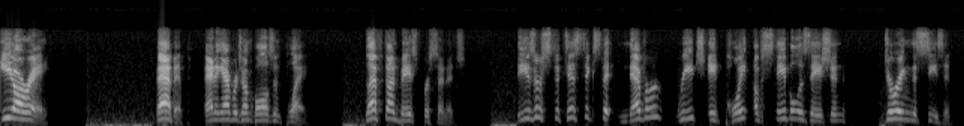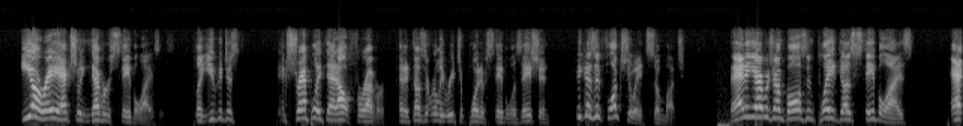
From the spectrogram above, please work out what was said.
ERA, BABIP, batting average on balls in play, left on base percentage. These are statistics that never reach a point of stabilization during the season. ERA actually never stabilizes. Like you could just extrapolate that out forever, and it doesn't really reach a point of stabilization because it fluctuates so much. Batting average on balls in play does stabilize at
